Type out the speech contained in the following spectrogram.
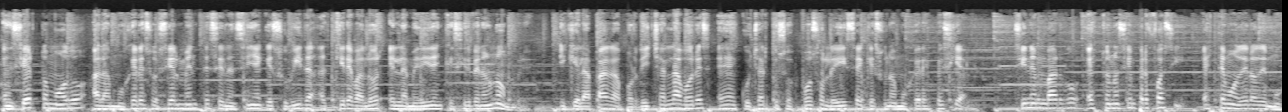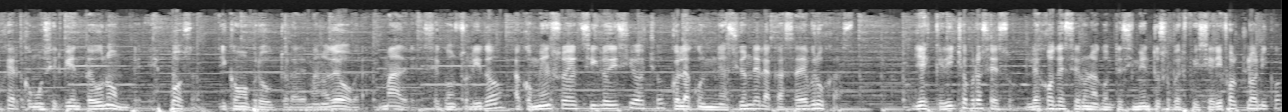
En cierto modo, a las mujeres socialmente se les enseña que su vida adquiere valor en la medida en que sirven a un hombre, y que la paga por dichas labores es escuchar que su esposo le dice que es una mujer especial. Sin embargo, esto no siempre fue así. Este modelo de mujer como sirviente de un hombre, esposa y como productora de mano de obra, madre, se consolidó a comienzos del siglo XVIII con la culminación de la Casa de Brujas. Y es que dicho proceso, lejos de ser un acontecimiento superficial y folclórico,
